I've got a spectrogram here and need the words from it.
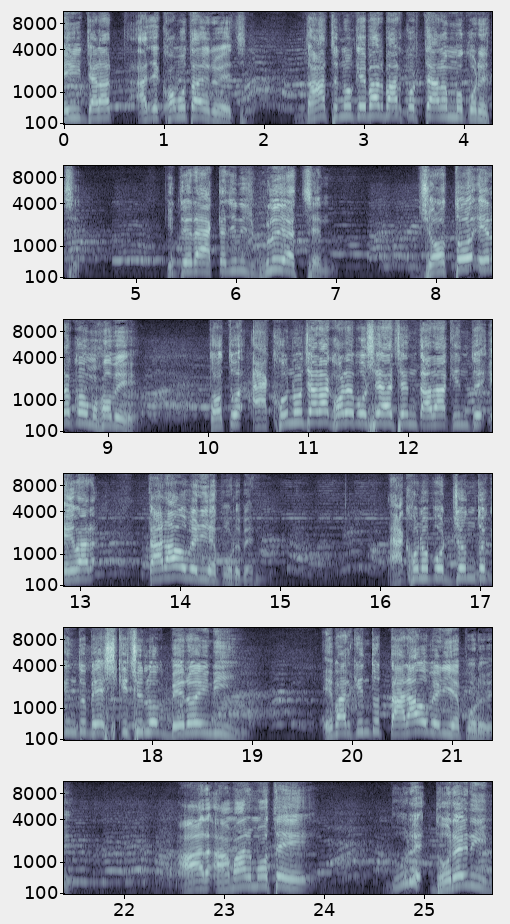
এই যারা আজ ক্ষমতায় রয়েছে, দাঁত নোক এবার বার করতে আরম্ভ করেছে। কিন্তু এরা একটা জিনিস ভুলে যাচ্ছেন, যত এরকম হবে, তত এখনও যারা ঘরে বসে আছেন, তারা কিন্তু এবার তারাও বেরিয়ে পড়বেন। এখনও পর্যন্ত কিন্তু বেশ কিছু লোক বেরোয়নি, এবার কিন্তু তারাও বেরিয়ে পড়বে। আর আমার মতে, ধরে ধরে নিন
